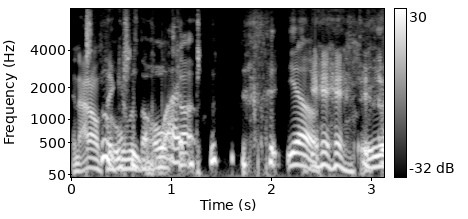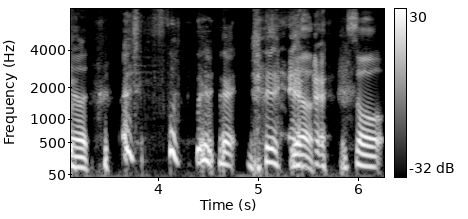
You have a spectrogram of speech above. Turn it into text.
and I don't think it was the whole cup. Yo, yeah, yeah. So,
